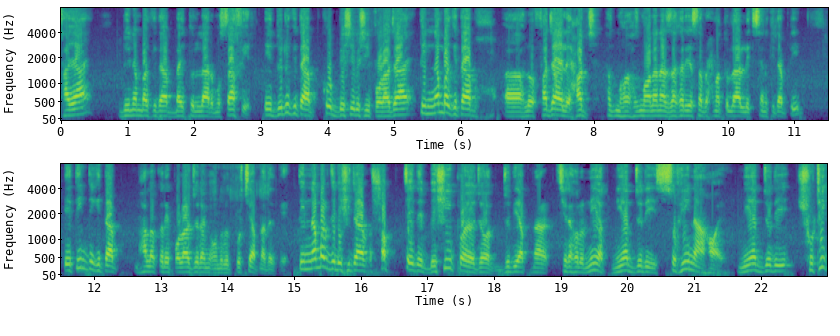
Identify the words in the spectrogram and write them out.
ছায়ায় দুই নম্বর কিতাব বাইতুল্লাহর মুসাফির। এই দুটো কিতাব খুব বেশি বেশি পড়া যায়। তিন নম্বর কিতাব হলো ফাজাইল হজ হজ মৌলানা জাকারিয়া সাহেব রহমতুল্লাহ লিখছেন কিতাবটি। এই তিনটি কিতাব ভালো করে পড়ার জন্য আমি অনুরোধ করছি আপনাদেরকে। তিন নম্বর যে বিষয়টা সবচাইতে বেশি প্রয়োজন যদি আপনার, সেটা হলো নিয়ত। নিয়ত যদি সহি না হয়, নিয়ত যদি সঠিক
